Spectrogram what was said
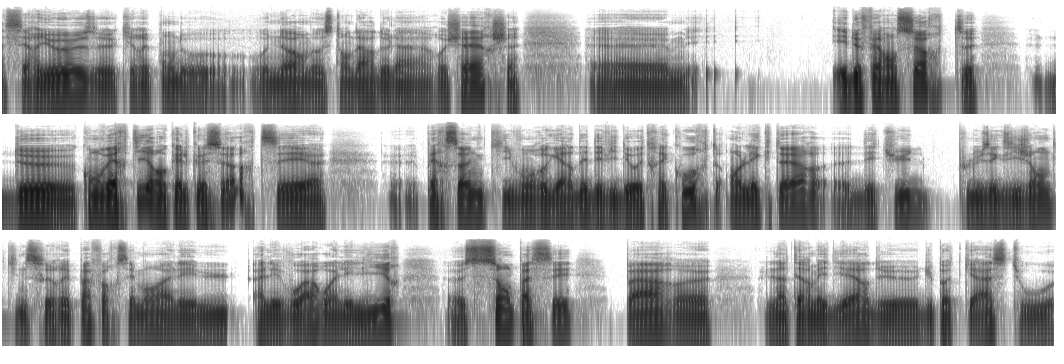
sérieuses, qui répondent aux, normes aux standards de la recherche, et de faire en sorte de convertir en quelque sorte ces personnes qui vont regarder des vidéos très courtes en lecteurs d'études plus exigeantes qui ne seraient pas forcément allés, aller voir ou aller lire sans passer par l'intermédiaire du, podcast ou,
